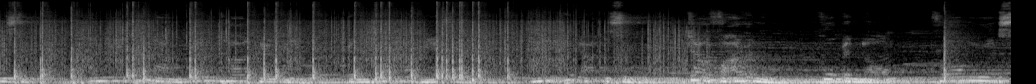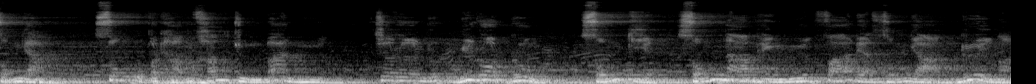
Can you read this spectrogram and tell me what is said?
อสิมีพระนามเป็นเทวีเป็นพระเทศมีพยาอิสุเจ้าฟ้าระนผู้เป็นน้องครองเมืองสงยา ทรงอุปถัมภ์ค้ำจุนบ้านเมือง เจริญวิโรธรุ่ง สมเกียรติสมนามแห่งเมืองฟ้าแดดสงยาเรื่อยมา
